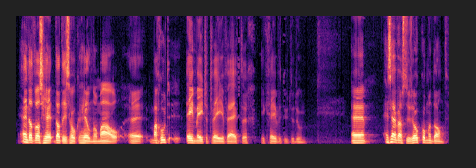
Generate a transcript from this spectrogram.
En dat, was, dat is ook heel normaal. Uh, maar goed, 1,52 meter, ik geef het u te doen. Uh, en zij was dus ook commandant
